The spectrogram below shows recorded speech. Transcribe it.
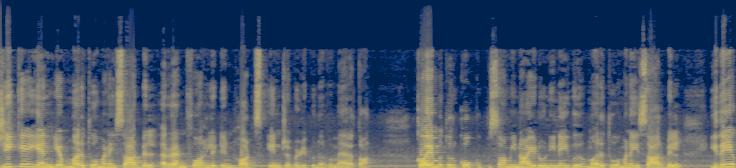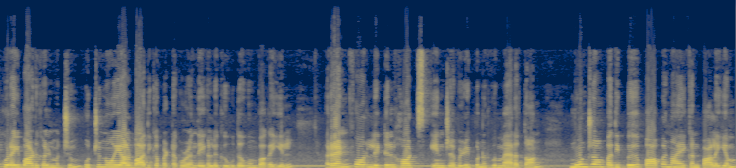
ஜிகேஎன்எம் மருத்துவமனை சார்பில் ரன் ஃபார் லிட்டின் ஹார்ட்ஸ் என்ற விழிப்புணர்வு மேரத்தான் கோயம்புத்தூர் கோ குப்புசாமி நாயுடு நினைவு மருத்துவமனை சார்பில் இதய குறைபாடுகள் மற்றும் புற்றுநோயால் பாதிக்கப்பட்ட குழந்தைகளுக்கு உதவும் வகையில் ரன் ஃபார் லிட்டில் ஹார்ட்ஸ் என்ற விழிப்புணர்வு மேரத்தான் மூன்றாம் பதிப்பு பாப்பநாயக்கன் பாளையம்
